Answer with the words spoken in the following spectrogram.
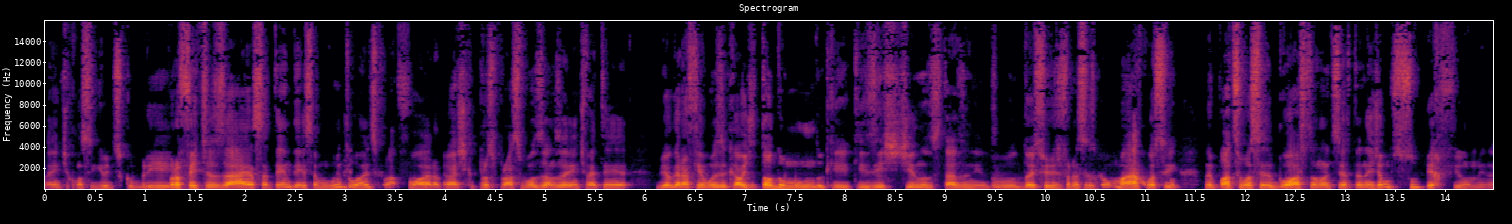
a gente conseguiu descobrir, profetizar essa tendência muito antes que lá fora. Eu acho que para os próximos anos a gente vai ter biografia musical de todo mundo que, que existia nos Estados Unidos. O Dois Filhos de Francisco é um marco, assim. Não importa se você gosta ou não de sertanejo, é um super filme, né?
